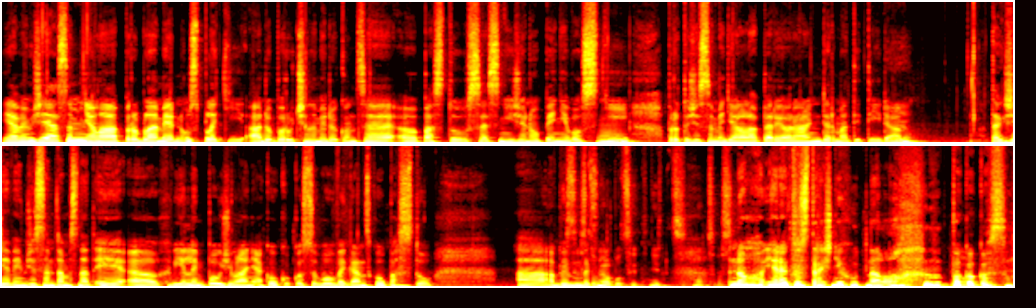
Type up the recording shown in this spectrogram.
Já vím, že já jsem měla problém jednou s pletí a hmm. doporučili mi dokonce uh, pastu se sníženou pěnivostí, hmm. protože se mi dělala periorální dermatitída. Jo. Takže vím, že jsem tam snad i uh, chvíli používala nějakou kokosovou veganskou hmm. pastu. Hmm a aby vůbec... to měl pocit? Nic moc asi. No, jinak to strašně chutnalo po jo. kokosu.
